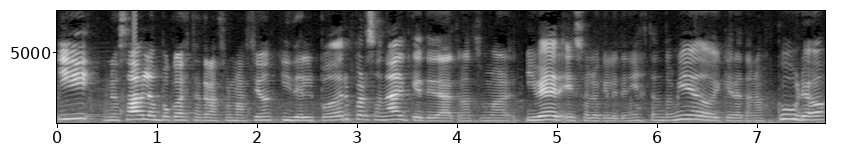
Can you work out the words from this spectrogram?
y nos habla un poco de esta transformación y del poder personal que te da transformar y ver eso, lo que le tenías tanto miedo y que era tan oscuro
